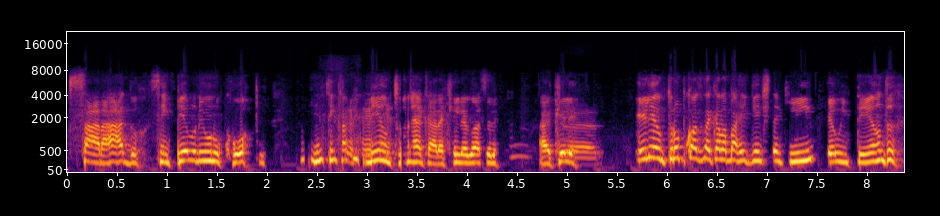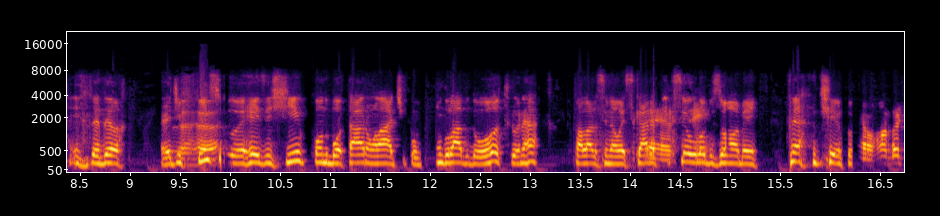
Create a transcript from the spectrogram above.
Sarado, sem pelo nenhum no corpo. Não tem cabimento, né, cara? Aquele negócio ali. Aquele. É. Ele entrou por causa daquela barriguinha de tanquinho, eu entendo, entendeu? É difícil uhum. resistir quando botaram lá, tipo, um do lado do outro, né? Falaram assim, não, esse cara É, tem que ser o lobisomem. né? tipo, É, o Robert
